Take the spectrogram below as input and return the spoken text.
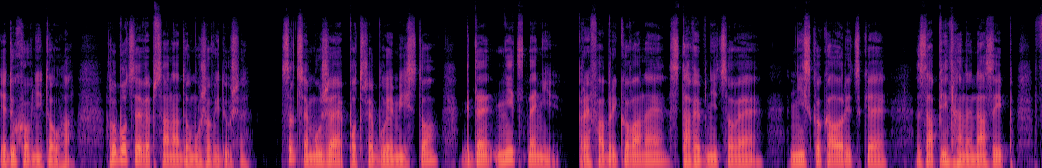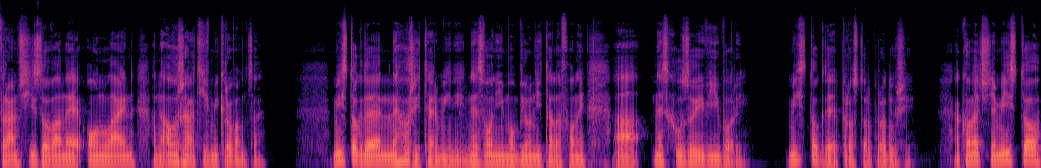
je duchovní touha, hluboce vepsána do mužovy duše. Srdce muže potřebuje místo, kde nic není prefabrikované, stavebnicové, nízkokalorické, zapínané na zip, franšízované online a na ohřátí v mikrovlnce. Místo, kde nehoří termíny, nezvoní mobilní telefony a neschúzují výbory. Místo, kde je prostor pro duši. A konečne místo,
